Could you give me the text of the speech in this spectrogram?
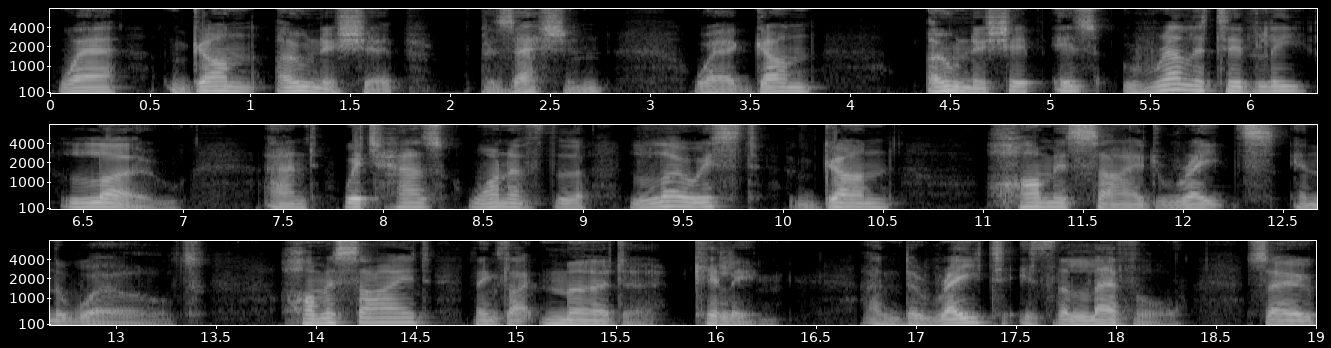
where gun ownership, possession, where gun ownership is relatively low and which has one of the lowest gun homicide rates in the world. Homicide, things like murder, killing, and the rate is the level. So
